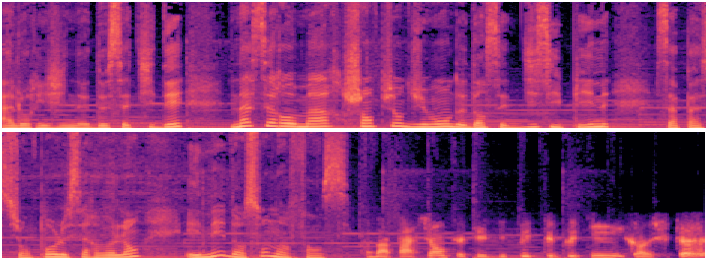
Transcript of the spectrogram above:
À l'origine de cette idée, Nasser Omar, champion du monde dans cette discipline, sa passion pour le cerf-volant est née dans son enfance. Ma passion, c'était depuis tout petit, quand j'étais à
